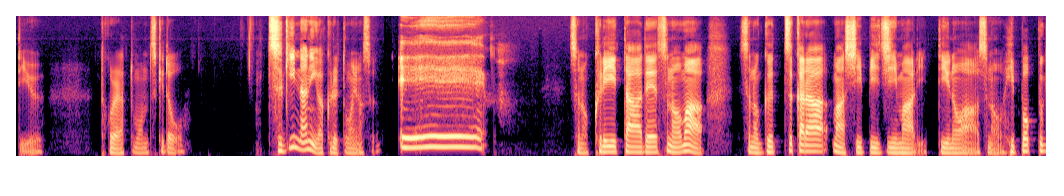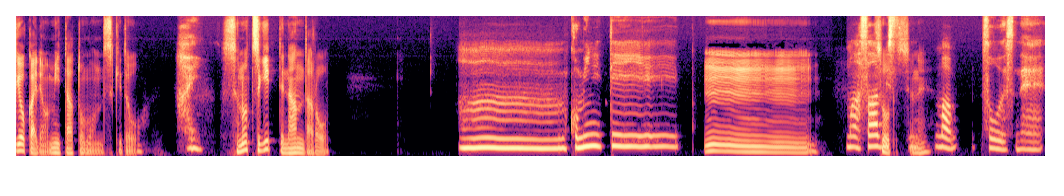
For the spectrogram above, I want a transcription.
ていうところだと思うんですけど次何が来ると思います？えー、そのクリエイターでそのまあそのグッズから、まあ、CPG 周りっていうのはそのヒップホップ業界でも見たと思うんですけどはい。その次って何だろう？ーんコミュニティ。うん。まあサービス。そうですよね。まあそうですね。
